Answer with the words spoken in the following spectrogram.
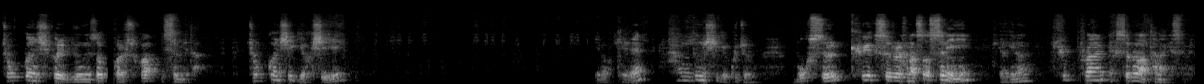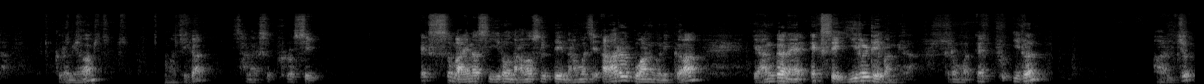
조건식을 이용해서 구할 수가 있습니다. 조건식 역시 이렇게 항등식의 구조 몫을 qx를 하나 썼으니 여기는 q'x로 나타나겠습니다. 그러면 나머지가 3x 플러스 2 x-2로 나눴을 때 나머지 r을 구하는 거니까 양변에 x에 2를 대입합니다. 그러면 f1은 r이죠.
